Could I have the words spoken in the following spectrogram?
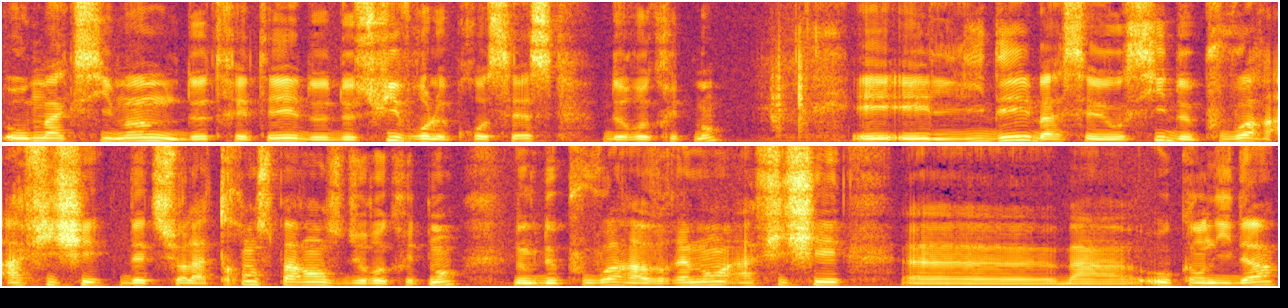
au maximum de traiter, de, de, suivre le process de recrutement. Et, l'idée, bah, c'est aussi de pouvoir afficher, d'être sur la transparence du recrutement, donc de pouvoir vraiment afficher euh, bah, au candidat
